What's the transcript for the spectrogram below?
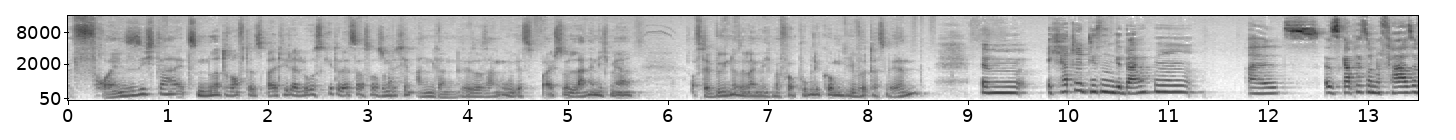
Freuen Sie sich da jetzt nur drauf, dass es bald wieder losgeht? Oder ist das auch so ein bisschen Angang? Dass Sie so sagen, oh, jetzt war ich so lange nicht mehr auf der Bühne, so lange nicht mehr vor Publikum. Wie wird das werden? Ähm, ich hatte diesen Gedanken als, es gab ja so eine Phase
